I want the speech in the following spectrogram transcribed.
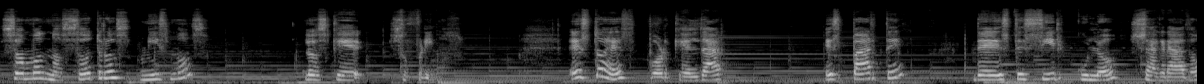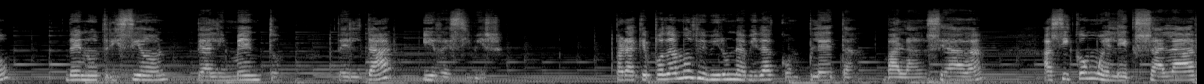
somos nosotros mismos los que sufrimos. Esto es porque el dar es parte de este círculo sagrado de nutrición, de alimento, del dar y recibir. Para que podamos vivir una vida completa, balanceada, así como el exhalar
